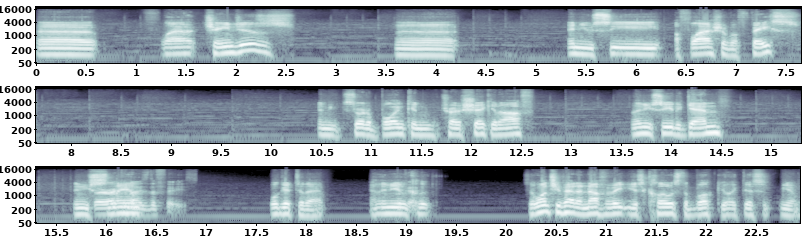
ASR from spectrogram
uh flat changes uh and you see a flash of a face and you sort of blink and try to shake it off and then you see it again then you So I slam recognize the face. We'll get to that. And then you. Okay. so once you've had enough of it, you just close the book. You're like, this, you know,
